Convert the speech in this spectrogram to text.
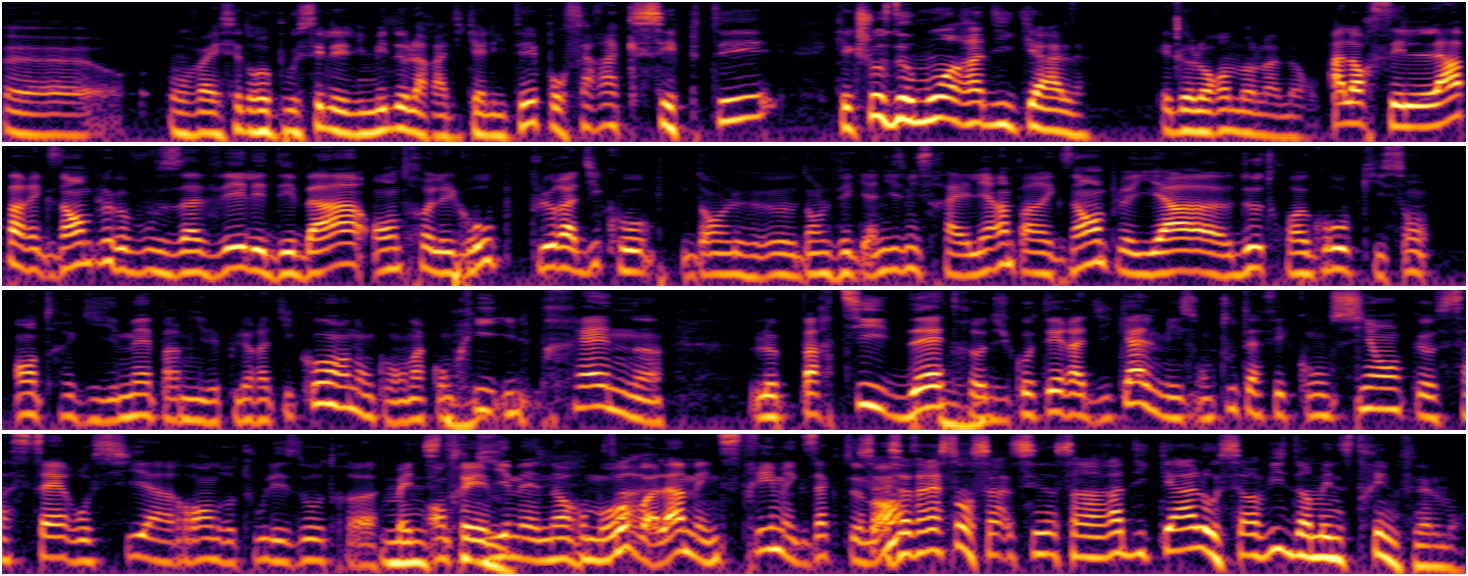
on va essayer de repousser les limites de la radicalité pour faire accepter quelque chose de moins radical? Et de le rendre dans la norme. Alors c'est là, par exemple, que vous avez les débats entre les groupes plus radicaux. Dans le, dans le véganisme israélien, par exemple, il y a deux, trois groupes qui sont, entre guillemets, parmi les plus radicaux. hein. donc on a compris, ils prennent le parti d'être Mhm. du côté radical, mais ils sont tout à fait conscients que ça sert aussi à rendre tous les autres, euh, entre Mainstream. guillemets, normaux. Ça- voilà, mainstream, exactement. C'est intéressant, c'est un- c'est c'est un radical au service d'un mainstream finalement.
